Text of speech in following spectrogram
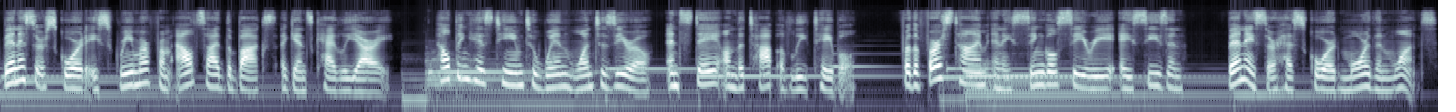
Bennacer scored a screamer from outside the box against Cagliari, helping his team to win 1-0 and stay on the top of league table. For the first time in a single Serie A season, Bennacer has scored more than once.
